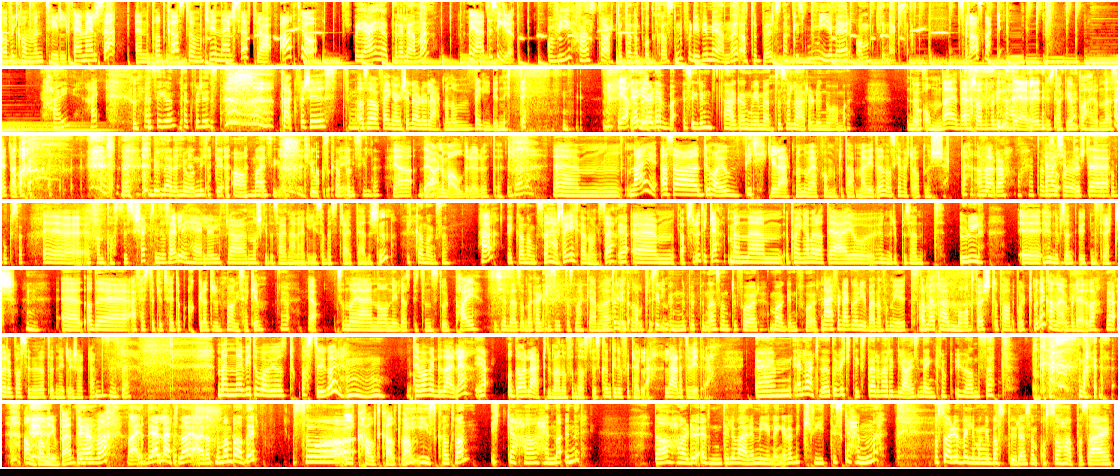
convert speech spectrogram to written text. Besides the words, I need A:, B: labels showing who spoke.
A: Og velkommen til Femihelse, en podkast om kvinnehelse fra A til Å.
B: Og jeg heter Helene.
A: Og jeg heter Sigrun.
B: Og vi har startet denne podkasten fordi vi mener at det bør snakkes mye mer om kvinnehelse.
A: Så la oss snakke.
B: Hei.
A: Hei.
B: Hei, Sigrun. Takk for sist.
A: Takk for sist. Altså, for en gangs skyld har du lært meg noe veldig nyttig.
B: Jeg, jeg gjør det, Sigrun, Hver gang vi møtes, så lærer du noe om meg.
A: Noe om deg? Det er sant, fordi du deler Du snakker jo bare om deg selv. Da.
B: Du lærer noe nyttig av meg, sikkert. Klokskapens kilde.
A: Ja, det har noe med alder å gjøre, vet du. Um, nei, altså du har jo virkelig lært meg noe jeg kommer til å ta med meg videre. Nå skal jeg først åpne skjørtet. Altså,
B: bra. jeg,
A: jeg har kjøpt et uh, fantastisk skjørt, syns jeg selv, i helull fra norske designeren Elisabeth Strei Pedersen.
B: Ikke annonse.
A: Hæ?
B: Ikke annonse.
A: Nei, hashtag ikke annonse.
B: Ja.
A: Um, absolutt ikke. Men um, poenget er bare at det er jo 100 ull. Uh, 100% uten stretch.
B: Mm.
A: Uh, og det er festet litt høyt opp akkurat rundt magesekken.
B: Ja.
A: Ja. Så når jeg nå nylig har spist en stor pai, så kjenner jeg sånn, da kan jeg ikke sitte og snakke med deg.
B: Trekk det opp til under puppene, sånn at du får magen for
A: Nei, for der går ribbeina for mye ut. Da må jeg ta en maud først og ta det bort. Men det kan jeg jo vurdere, da.
B: Ja.
A: For å passe inn i dette nydelige skjørtet.
B: Det synes jeg.
A: Men uh, vi to var jo tok badstue i går.
B: Mm.
A: Det var veldig deilig.
B: Ja.
A: Og da lærte du meg noe fantastisk. Kan ikke du fortelle? Lær dette videre.
B: Um, jeg lærte deg at det viktigste er å være glad i sin egen kropp uansett. Nei, det.
A: Antall ribbein, tenker
B: Ja.
A: du på?
B: Nei, det jeg lærte deg, er at når man bader, så
A: I kaldt, kaldt vann.
B: I iskaldt vann. Ikke ha henda under. Da har du evnen til å være mye lenger. Det er de kritiske hendene. Og så er det jo veldig mange badstuere som også har på seg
